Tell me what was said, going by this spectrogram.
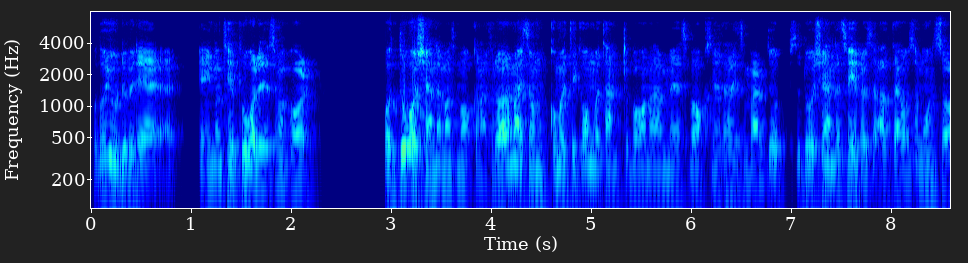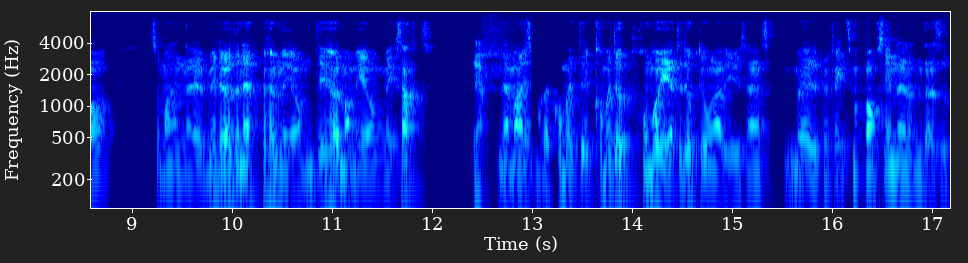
Och då gjorde vi det en gång till, provade det som var kvar. Och då kände man smakerna, för då hade man liksom kommit igång med tankebanan med smaksinnet hade liksom värmt upp. Så då kändes helt plötsligt allt det här som hon sa, som man med döden äpple höll med om, det höll man med om exakt. Ja. När man liksom hade kommit, kommit upp. Hon var ju jätteduktig. Hon hade ju så här med perfekt smaksinne. Där, så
